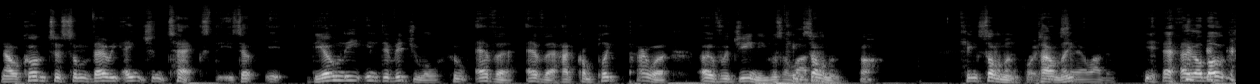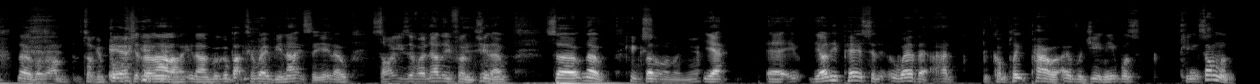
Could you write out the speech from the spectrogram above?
Now, according to some very ancient text, it's a, it, the only individual who ever, ever had complete power over a genie was King Aladdin. Solomon. oh, King Solomon, I thought you apparently. Yeah, although no, but I'm talking bullshit now. You know, we'll go back to Arabian Nights. here, You know, size of an elephant. You know, so no, King But- Solomon, yeah. yeah, uh, the only person who ever had the complete power over a genie was King Solomon.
